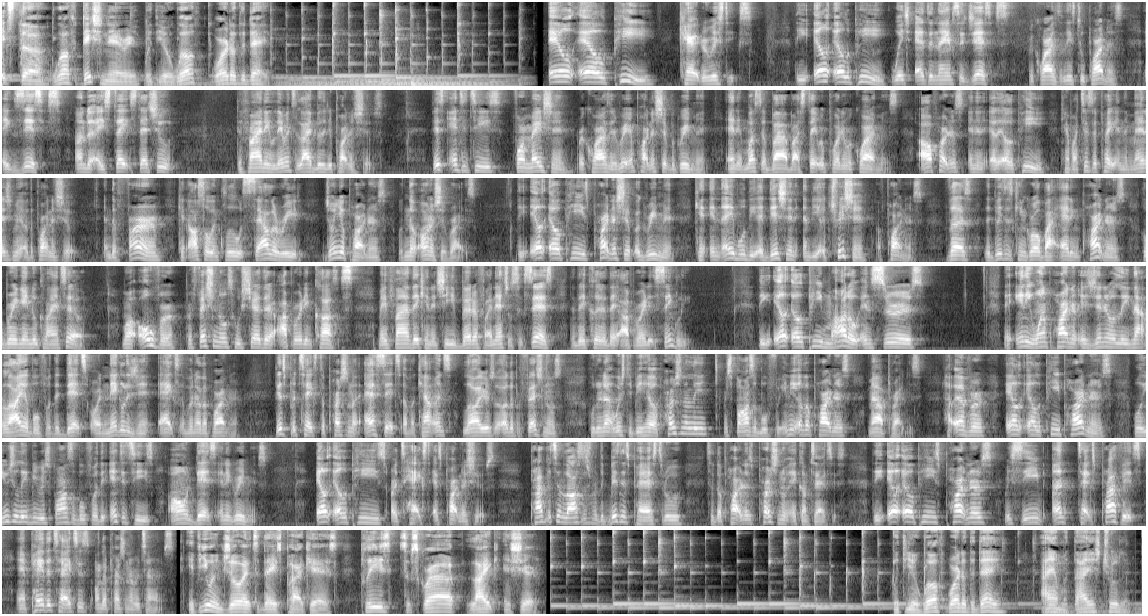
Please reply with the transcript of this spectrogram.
It's the Wealth Dictionary with your wealth word of the day. LLP characteristics. The LLP, which as the name suggests requires at least two partners, exists under a state statute defining limited liability partnerships. This entity's formation requires a written partnership agreement and it must abide by state reporting requirements. All partners in an LLP can participate in the management of the partnership, and the firm can also include salaried junior partners with no ownership rights. The LLP's partnership agreement can enable the addition and the attrition of partners. Thus, the business can grow by adding partners who bring in new clientele. Moreover, professionals who share their operating costs may find they can achieve better financial success than they could if they operated singly. The LLP model ensures that any one partner is generally not liable for the debts or negligent acts of another partner. This protects the personal assets of accountants, lawyers, or other professionals who do not wish to be held personally responsible for any other partner's malpractice. However, LLP partners will usually be responsible for the entity's own debts and agreements. LLPs are taxed as partnerships. Profits and losses from the business pass through to the partner's personal income taxes. The LLP's partners receive untaxed profits and pay the taxes on their personal returns. If you enjoyed today's podcast, please subscribe, like, and share. With your wealth word of the day, I am Matthias Trulin.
